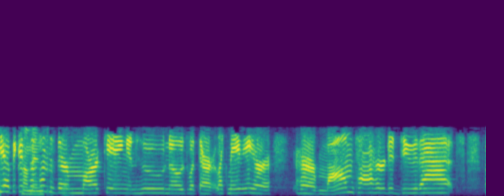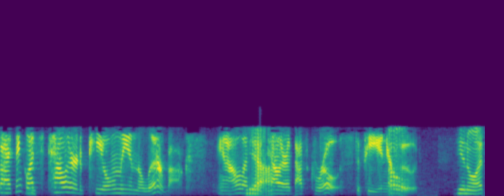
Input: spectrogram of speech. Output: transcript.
Yeah, because sometimes they're marking and who knows what they're like maybe her her mom taught her to do that. But I think mm. let's tell her to pee only in the litter box. You know, let's Yeah. just tell her that's gross to pee in your Oh. food. You know what?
